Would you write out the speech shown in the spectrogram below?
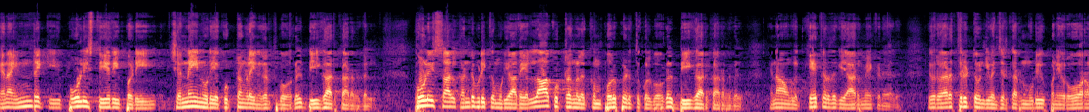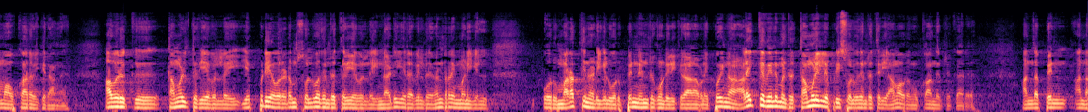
ஏன்னா இன்றைக்கு போலீஸ் தியரிப்படி சென்னையினுடைய குற்றங்களை நிகழ்த்துபவர்கள் பீகார்காரர்கள். போலீஸால் கண்டுபிடிக்க முடியாத எல்லா குற்றங்களுக்கும் பொறுப்பெடுத்துக் கொள்பவர்கள் பீகார்காரர்கள். ஏன்னா அவங்களுக்கு கேட்கறதுக்கு யாருமே கிடையாது. இவர் வேற திருட்டு வண்டி வச்சிருக்காருன்னு முடிவு பண்ணி ஒரு ஓரமாக உட்கார வைக்கிறாங்க. அவருக்கு தமிழ் தெரியவில்லை. எப்படி அவரிடம் சொல்வதென்று தெரியவில்லை. நடிகரவில் இரண்டரை மணியில் ஒரு மரத்தின் அடியில் ஒரு பெண் நின்று கொண்டிருக்கிறாள். அவளை போய் நான் அழைக்க வேண்டும் என்று தமிழில் எப்படி சொல்வது என்று தெரியாமல் அவர் உட்கார்ந்துட்டு இருக்காரு. அந்த பெண் அந்த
